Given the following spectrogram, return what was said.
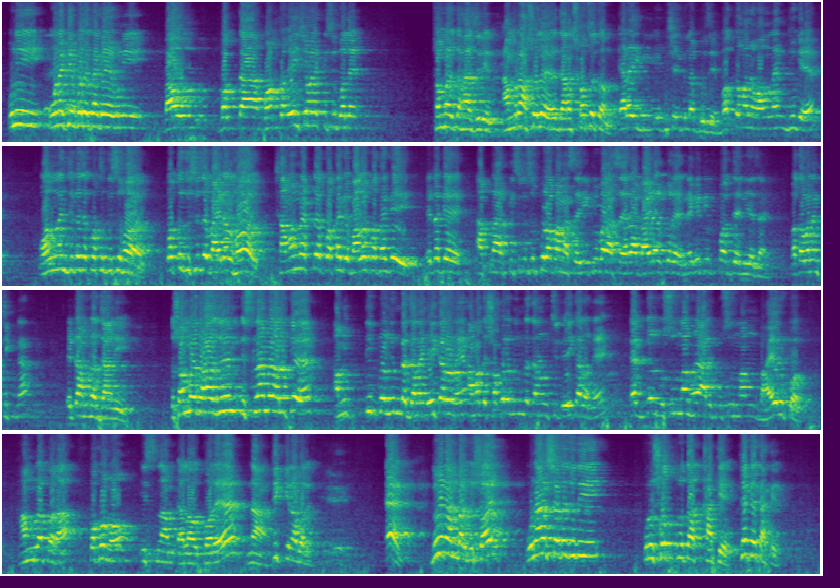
উনি অনেকে বলে থাকে, উনি বাউল, বক্তা বন্ধ এই সব অনেক কিছু বলে। সম্মানিত হাজিরিন, আমরা আসলে যারা সচেতন, এরাই এই বিষয়গুলো বুঝে। বর্তমানে অনলাইন যুগে অনলাইন যুগে যে কত কিছু হয়, কত কিছু যে ভাইরাল হয়, সামান্য একটা কথাকে, ভালো কথাকে, এটাকে আপনার কিছু কিছু পোলাপান আছে ইউটিউবার আছে, এরা ভাইরাল করে নেগেটিভ পর্যায়ে নিয়ে যায়। কথা বলেন ঠিক না? এটা আমরা জানি। তো সম্মানিত হাজিরিন, ইসলামের আলোকে আমি তীব্র নিন্দা জানাই এই কারণে, আমাদের সকলের নিন্দা জানা উচিত এই কারণে, একজন মুসলমান হয়ে আরেক মুসলমান ভাইয়ের উপর হামলা করা কখনো ইসলাম এলাও করে না। ঠিক কিনা বলেন? এক। দুই নাম্বার বিষয়, উনার সাথে যদি কোনো শত্রুতা থাকে, থেকে থাকে,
